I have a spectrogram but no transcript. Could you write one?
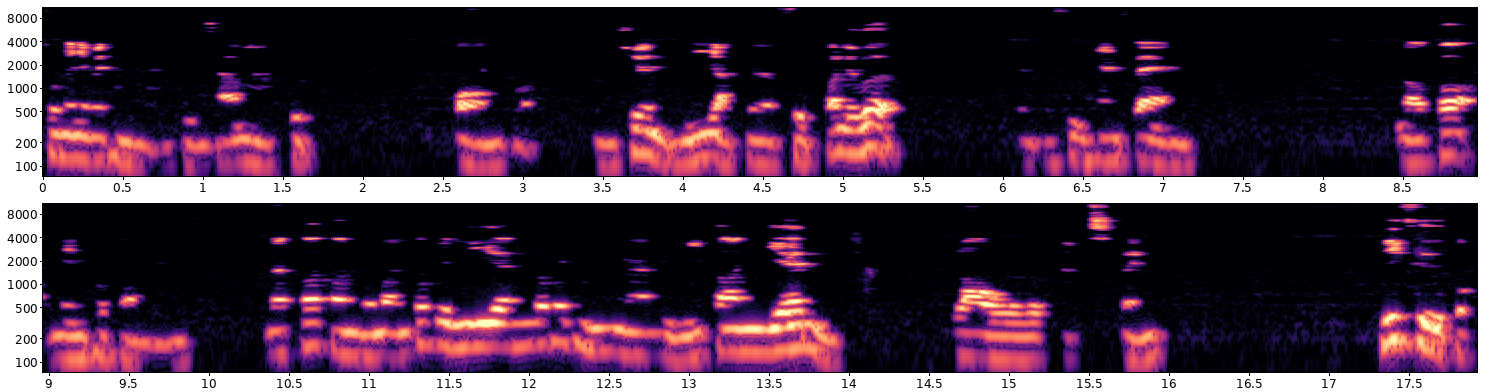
ช่วงนั้นยังไม่ทำงานตื่นเช้ามาฝึกฟอร์มก่อนอย่างเช่นนี้อยากจะฝึก front lever ฝึก handstand เราก็เน้น performance แล้วก็ตอนกลางวันก็ไปเรียนก็ไปทำงานอย่างนี้ตอนเย็น เรา expense นี่คือโปรแก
